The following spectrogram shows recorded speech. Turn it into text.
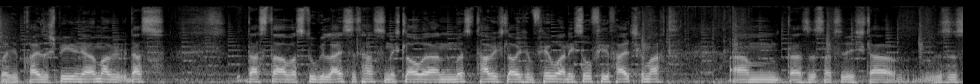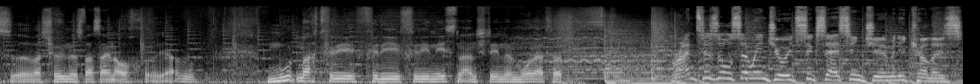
Solche Preise spiegeln ja immer das, das da, was du geleistet hast. Und ich glaube, dann habe ich, glaube ich, im Februar nicht so viel falsch gemacht. Ähm, das ist natürlich klar, das ist äh, was Schönes, was einen auch ja, Mut macht für die, für, die, für die nächsten anstehenden Monate. Brandt has also enjoyed success in Germany colours,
